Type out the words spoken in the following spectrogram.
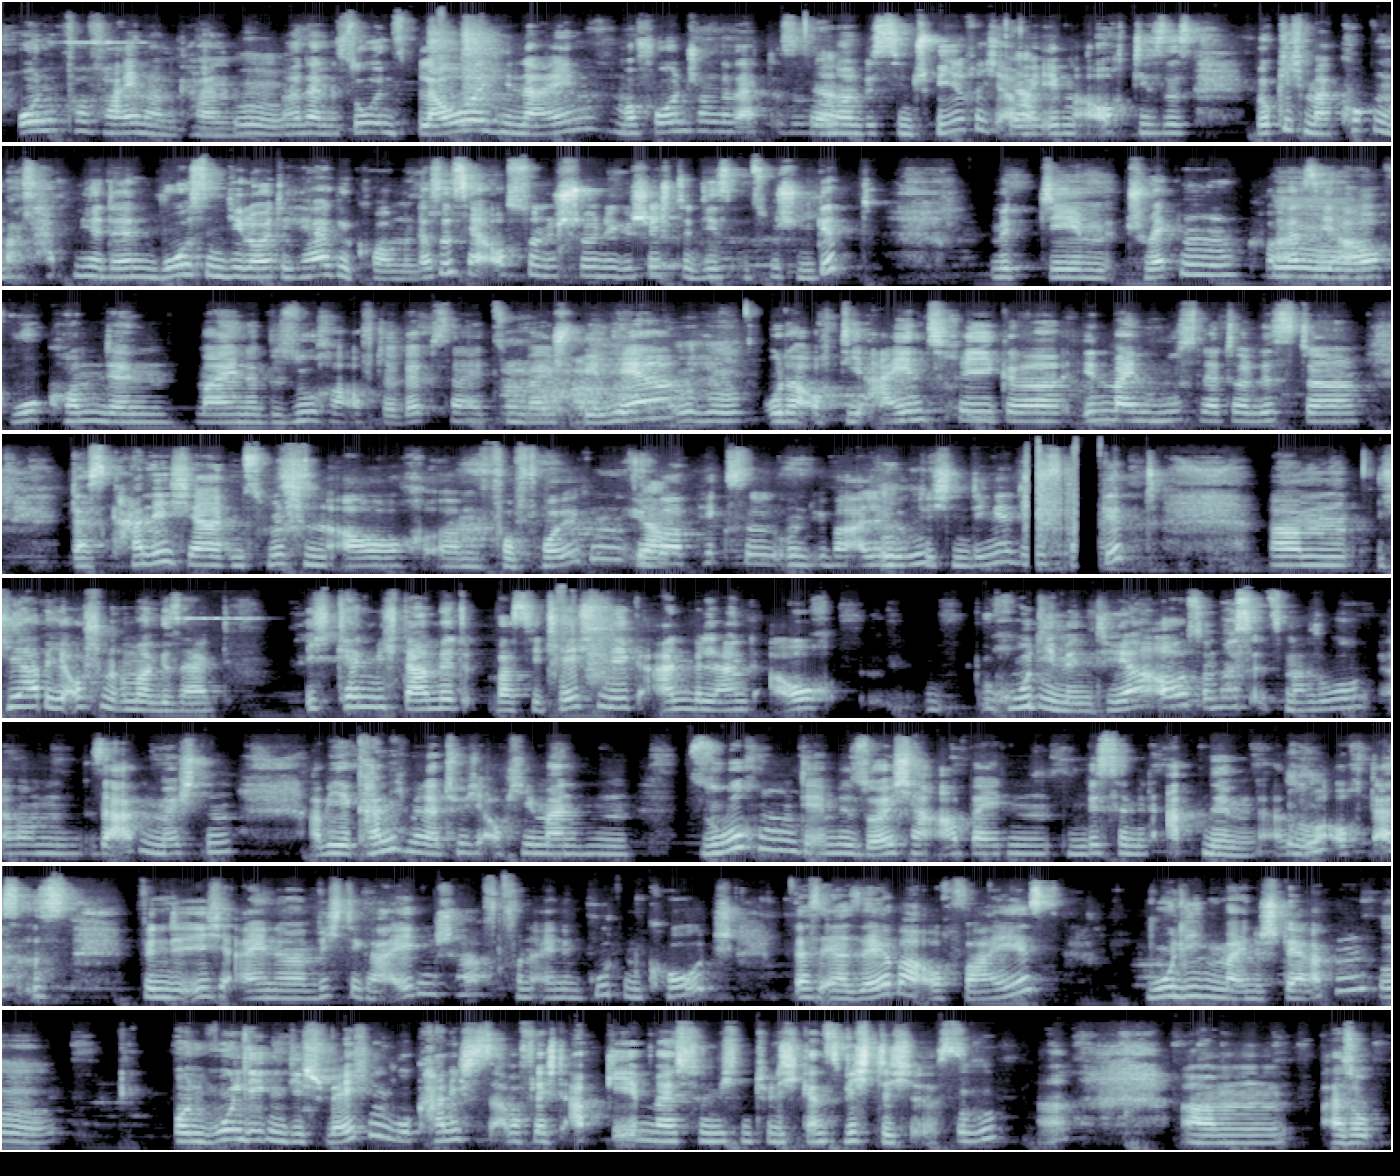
und verfeinern kann. Mhm. Ja, dann ist so ins Blaue hinein, haben wir vorhin schon gesagt, ist es ja. immer ein bisschen schwierig, aber ja. eben auch dieses wirklich mal gucken, was hat mir denn, wo sind die Leute hergekommen? Das ist ja auch so eine schöne Geschichte, die es inzwischen gibt mit dem Tracken quasi mhm. auch, wo kommen denn meine Besucher auf der Website zum Beispiel her mhm. oder auch die Einträge in meine Newsletterliste. Das kann ich ja inzwischen auch ähm, verfolgen über Pixel und über alle mhm. möglichen Dinge, die es da gibt. Ähm, hier habe ich auch schon immer gesagt, ich kenne mich damit, was die Technik anbelangt, auch rudimentär aus, wenn wir es jetzt mal so ähm, sagen möchten. Aber hier kann ich mir natürlich auch jemanden suchen, der mir solche Arbeiten ein bisschen mit abnimmt. Also mhm. auch das ist, finde ich, eine wichtige Eigenschaft von einem guten Coach, dass er selber auch weiß, wo liegen meine Stärken. Mhm. Und wo liegen die Schwächen? Wo kann ich es aber vielleicht abgeben, weil es für mich natürlich ganz wichtig ist. Mhm. Ja? Ähm, also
